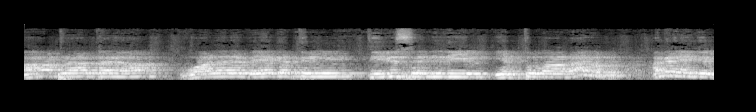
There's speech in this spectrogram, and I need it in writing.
ആ പ്രാർത്ഥന വളരെ വേഗത്തിൽ തിരുസന്നിധിയിൽ എത്തുമാറാകും അങ്ങനെയെങ്കിൽ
